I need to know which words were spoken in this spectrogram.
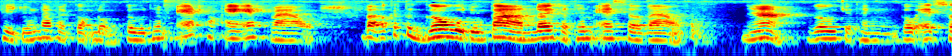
thì chúng ta phải cộng động từ thêm s hoặc es vào. Và cái từ go của chúng ta ở đây phải thêm s vào nha. Go trở thành go s.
